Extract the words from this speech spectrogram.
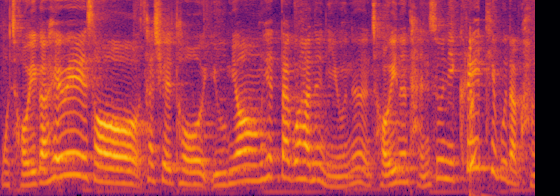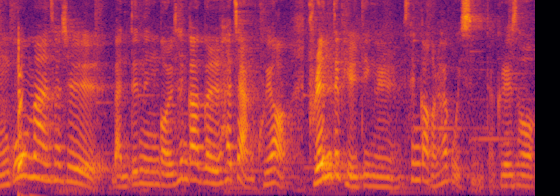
뭐 저희가 해외에서 사실 더 유명했다고 하는 이유는 저희는 단순히 크리에이티브나 광고만 사실 만드는 걸 생각을 하지 않고요. 브랜드 빌딩을 생각을 하고 있습니다. 그래서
